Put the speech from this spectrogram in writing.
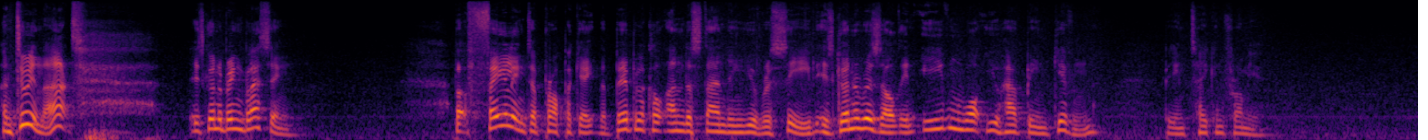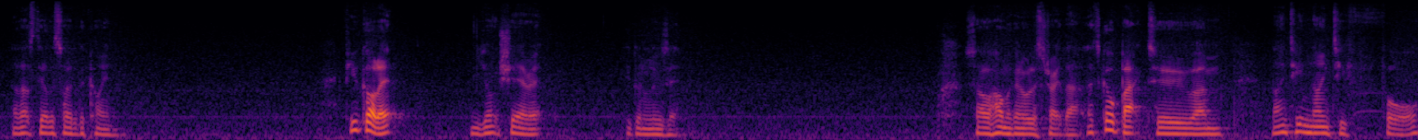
And doing that is going to bring blessing but failing to propagate the biblical understanding you've received is going to result in even what you have been given being taken from you. Now that's the other side of the coin. If you've got it, you don't share it, you're going to lose it. So how am I going to illustrate that? Let's go back to um, 1994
